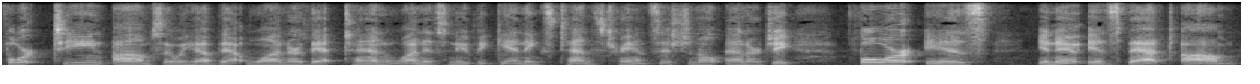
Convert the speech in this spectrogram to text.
14, um, so we have that 1 or that 10. 1 is new beginnings. 10 is transitional energy. 4 is, you know, is that um,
